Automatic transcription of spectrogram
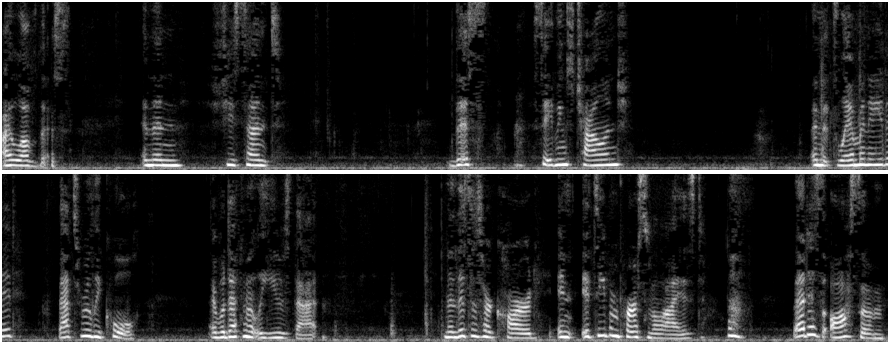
I love this. And then she sent this savings challenge and it's laminated. That's really cool. I will definitely use that. Now this is her card and it's even personalized. that is awesome.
